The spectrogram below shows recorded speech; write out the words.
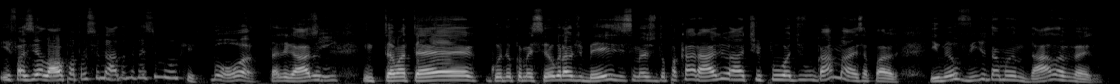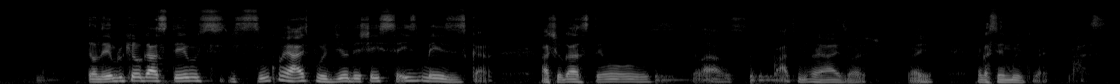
e fazia lá o patrocinado no Facebook, Boa. tá ligado? Sim. Então, até quando eu comecei o Ground Base, isso me ajudou pra caralho a, tipo, a divulgar mais a parada. E o meu vídeo da Mandala, velho, eu lembro que eu gastei uns 5 reais por dia, eu deixei seis meses, cara. Acho que eu gastei uns, sei lá, uns 4 mil reais, eu acho. Por aí. Eu gastei muito, velho. Nossa.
